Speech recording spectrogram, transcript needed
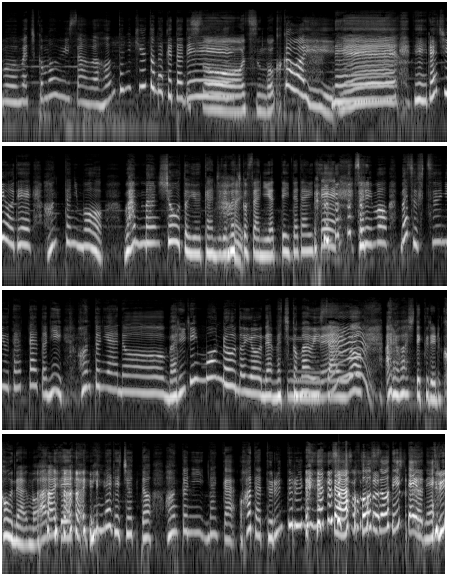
もうまちこまういさんは本当にキュートな方でそう、すごく可愛いねね。えでラジオで本当にもうワンマンショーという感じではいまちこさんにやっていただいて、それもまず普通に歌った後に本当にあのマリリン・モンローのようなまちこまういさんを表してくれるコーナーもあって、はいはいみんなでちょっと本当になんかお肌トゥルントゥルンになった放送でしたよねトゥ。ルン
